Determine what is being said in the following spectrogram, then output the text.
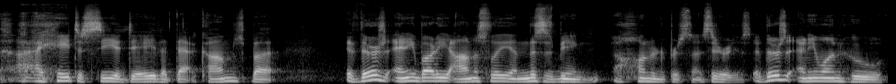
I I hate to see a day that that comes, but if there's anybody, honestly, and this is being 100% serious, if there's anyone who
